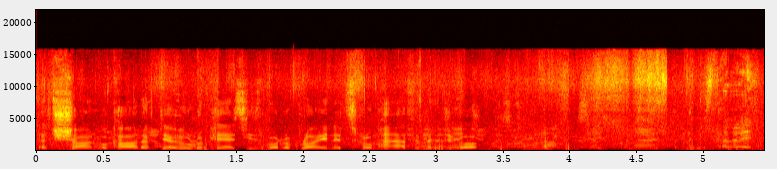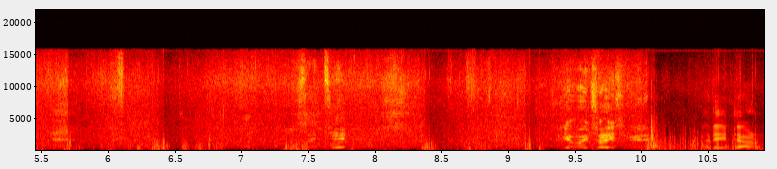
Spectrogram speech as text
That's Sean McAuliffe there, who replaced his brother Brian at scrum half a minute ago. Hey. Is that Tim? Get my choice. I did, Darren.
